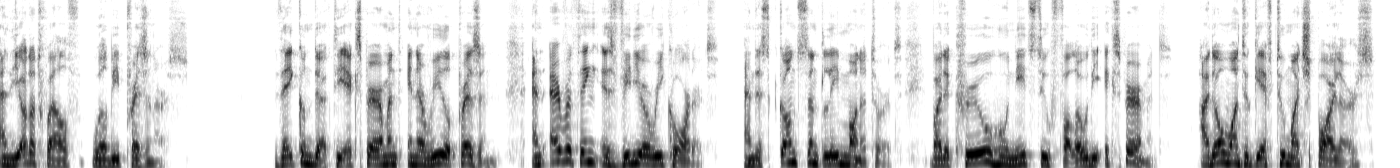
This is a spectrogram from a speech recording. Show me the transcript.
and the other 12 will be prisoners. They conduct the experiment in a real prison, and everything is video recorded and is constantly monitored by the crew who needs to follow the experiment. I don't want to give too much spoilers,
